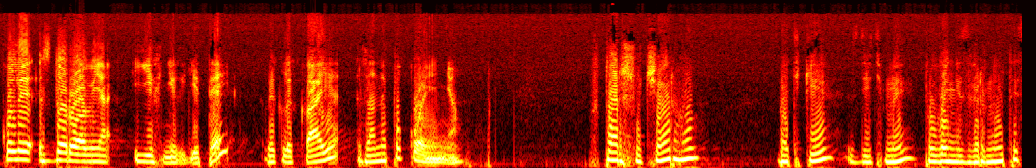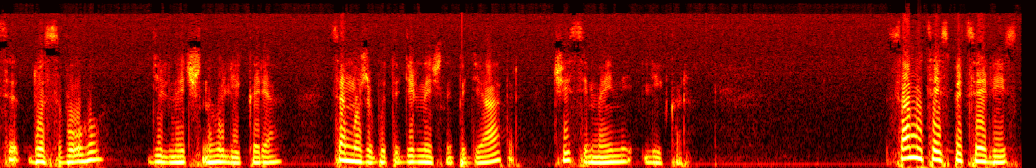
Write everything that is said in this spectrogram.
коли здоров'я їхніх дітей викликає занепокоєння? В першу чергу батьки з дітьми повинні звернутися до свого дільничного лікаря. Це може бути дільничний педіатр чи сімейний лікар. Саме цей спеціаліст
